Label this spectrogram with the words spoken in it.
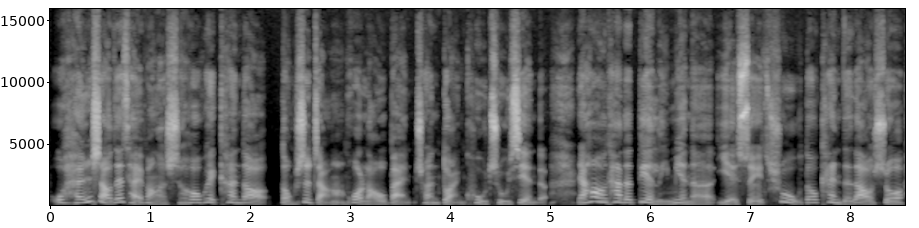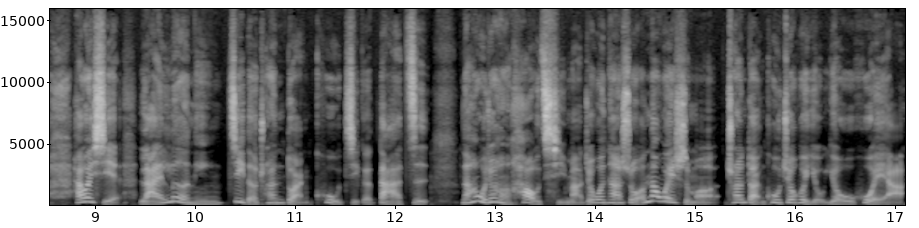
我很少在采访的时候会看到董事长啊或老板穿短裤出现的，然后他的店里面呢也随处都看得到说还会写“来乐宁记得穿短裤”几个大字，然后我就很好奇嘛，就问他说：“那为什么穿短裤就会有优惠啊？”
